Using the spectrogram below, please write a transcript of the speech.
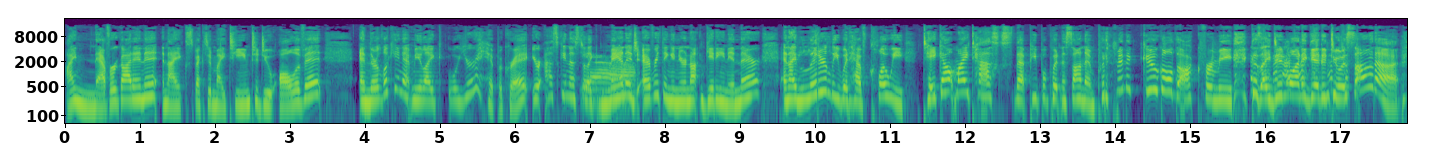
I never got in it and I expected my team to do all of it. And they're looking at me like, well, you're a hypocrite. You're asking us to like manage everything and you're not getting in there. And I literally would have Chloe take out my tasks that people put in Asana and put them in a Google Doc for me because I didn't want to get into Asana.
